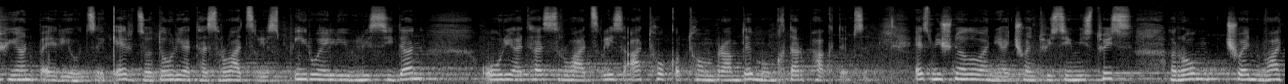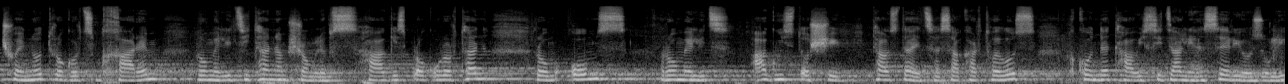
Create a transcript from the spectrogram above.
თვიან პერიოდზე. კერძოდ 2008 წლის 1 ივლისიდან 2008 წლის 10 ოქტომბრამდე მომხდარ ფაქტებზე. ეს მნიშვნელოვანია ჩვენთვის იმისთვის, რომ ჩვენ ვაჩვენოთ როგორც მხარემ, რომელიც ითანამშრომლებს ჰააგის პროკურორთან, რომ ომს, რომელიც აგვისტოში თავს დაეცა საქართველოს, ჰქონდა თავისი ძალიან სერიოზული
